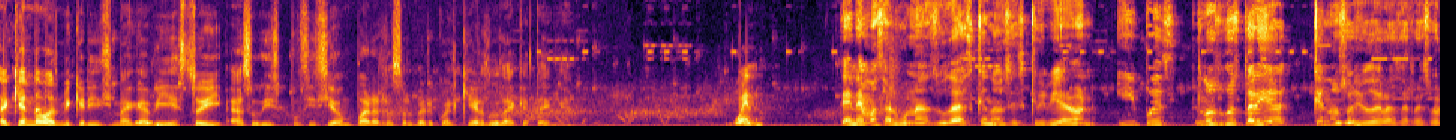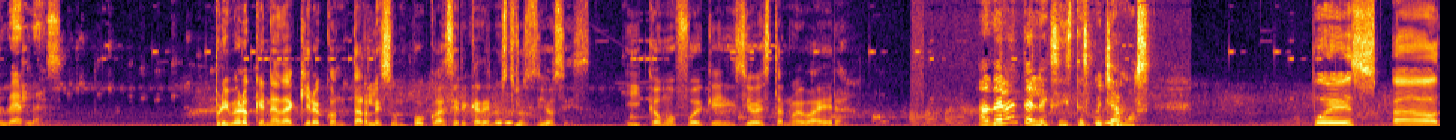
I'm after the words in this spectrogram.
aquí andamos mi queridísima Gaby, estoy a su disposición para resolver cualquier duda que tengan. Bueno, tenemos algunas dudas que nos escribieron y pues nos gustaría que nos ayudaras a resolverlas. Primero que nada quiero contarles un poco acerca de nuestros dioses y cómo fue que inició esta nueva era. Adelante Alexis, te escuchamos. Pues uh,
